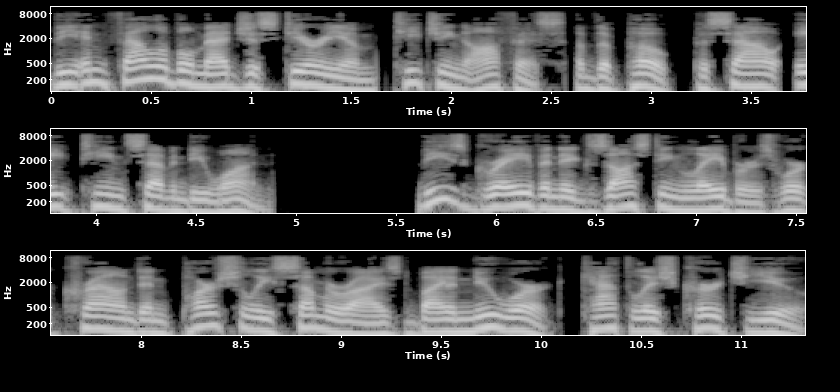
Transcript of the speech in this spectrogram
the Infallible Magisterium teaching office of the Pope, Passau, 1871. These grave and exhausting labors were crowned and partially summarized by a new work, Katholische Kirche u,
